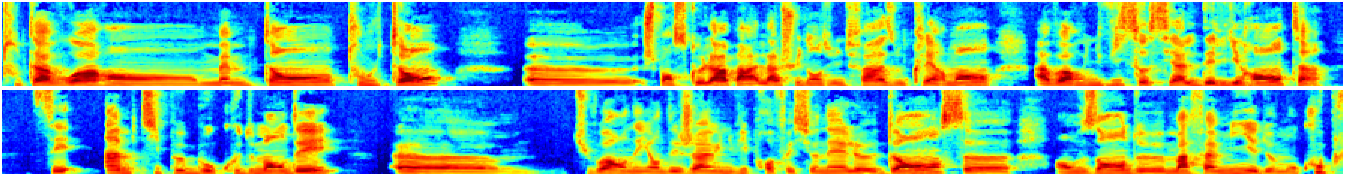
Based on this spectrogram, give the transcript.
tout avoir en même temps, tout le temps. je pense que là, là, je suis dans une phase où clairement, avoir une vie sociale délirante, c'est un petit peu beaucoup demandé. tu vois, en ayant déjà une vie professionnelle dense, en faisant de ma famille et de mon couple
